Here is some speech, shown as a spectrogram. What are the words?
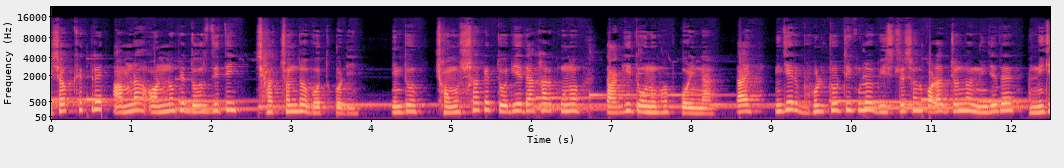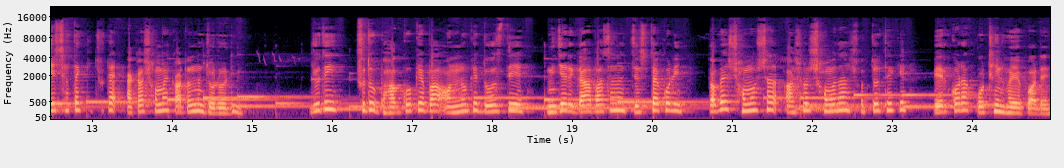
এসব ক্ষেত্রে আমরা অন্যকে দোষ দিতেই স্বাচ্ছন্দ্য বোধ করি, কিন্তু সমস্যাকে তরিয়ে দেখার কোনো তাগিদ অনুভব করি না। তাই নিজের ভুল ত্রুটিগুলো বিশ্লেষণ করার জন্য নিজেদের, নিজের সাথে কিছুটা একা সময় কাটানো জরুরি। যদি শুধু ভাগ্যকে বা অন্যকে দোষ দিয়ে নিজের গা বাঁচানোর চেষ্টা করি, তবে সমস্যার আসল সমাধান সূত্র থেকে বের করা কঠিন হয়ে পড়ে।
